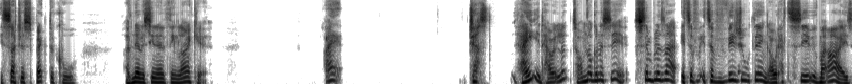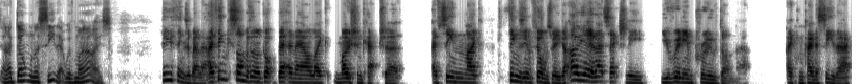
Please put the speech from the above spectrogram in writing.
It's such a spectacle. I've never seen anything like it. I just hated how it looked. I'm not going to see it. Simple as that. It's a it's a visual thing. I would have to see it with my eyes, and I don't want to see that with my eyes. Two things about that. I think some of them have got better now, like motion capture. I've seen like things in films where you go, "Oh yeah, that's actually you've really improved on that." I can kind of see that.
